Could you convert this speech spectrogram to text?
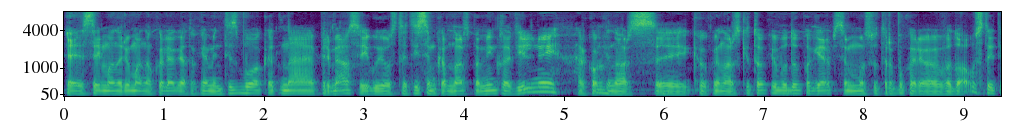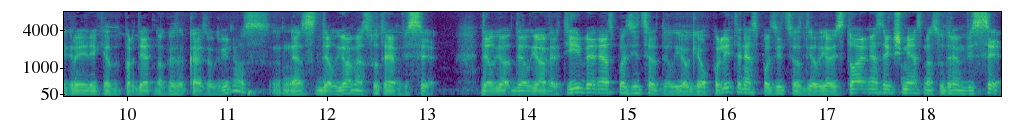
seimo narių mano kolega tokia mintis buvo kad na pirmiausia jeigu jau statysim kam nors paminklą vilniui ar kokį mhm. nors e, kokiu nors kitokiu būdu pagerbsim mūsų tarpukario vadovus tai tikrai reikia pradėt nuo kazio griniaus nes dėl jo mes sutarėm visi dėl jo dėl jo vertybinės pozicijos dėl jo geopolitinės pozicijos dėl jo istorinės reikšmės mes sutarėm visi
